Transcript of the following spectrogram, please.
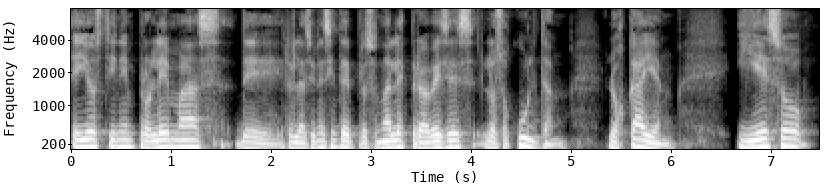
ellos tienen problemas de relaciones interpersonales, pero a veces los ocultan, los callan. Y eso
